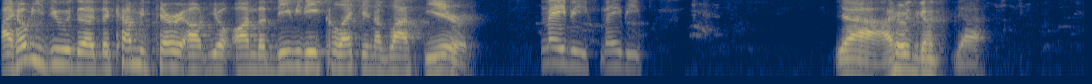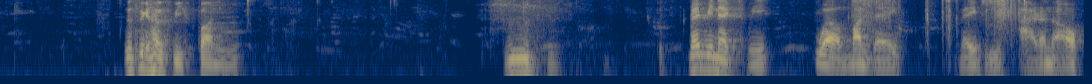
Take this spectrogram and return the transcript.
I hope you do the, the commentary audio on the DVD collection of last year. Maybe, maybe. Yeah, I hope it's gonna. Yeah, this is gonna be funny. Mm. Maybe next week. Well, Monday. Maybe. I don't know.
